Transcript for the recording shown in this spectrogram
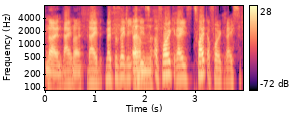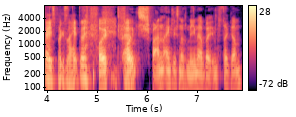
nein, nein, nein, nein, nein, tatsächlich Ähm. Andis erfolgreich, zweiterfolgreichste Facebook-Seite. Folgt, Ähm. folgt Spann eigentlich noch Nena bei Instagram?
